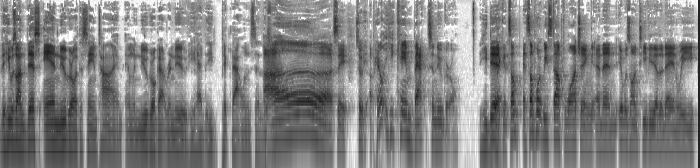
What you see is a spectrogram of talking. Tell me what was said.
He was on this and New Girl at the same time. And when New Girl got renewed, he had he picked that one instead of this. Ah, see. So he, apparently he came back to New Girl. he did. Like at some at some point we stopped watching, and then it was on TV the other day, and we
